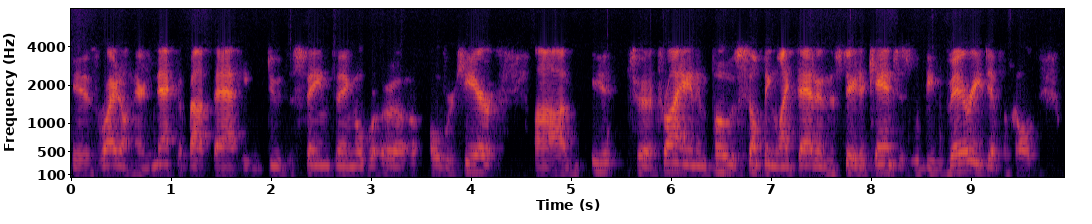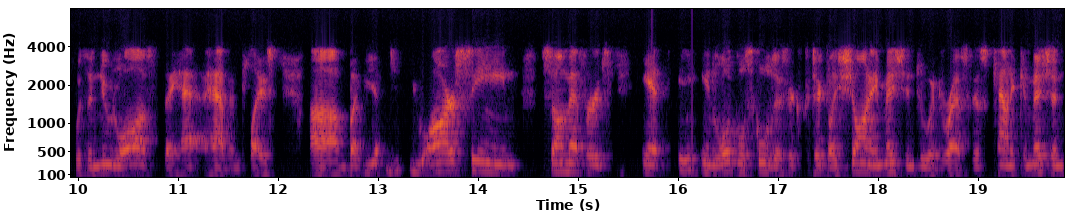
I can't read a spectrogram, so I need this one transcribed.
is right on their neck about that. He would do the same thing over uh, over here. Uh, it, to try and impose something like that in the state of Kansas would be very difficult with the new laws they ha- have in place. Uh, but you, you, are seeing some efforts in, in, local school districts, particularly Shawnee Mission, to address this. County Commission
